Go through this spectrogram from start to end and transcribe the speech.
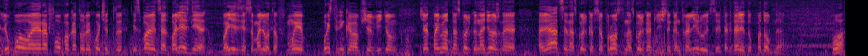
Любого аэрофоба, который хочет избавиться от болезни, болезни самолетов, мы быстренько вообще введем. Человек поймет, насколько надежная авиация, насколько все просто, насколько отлично контролируется и так далее и тому подобное. О,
